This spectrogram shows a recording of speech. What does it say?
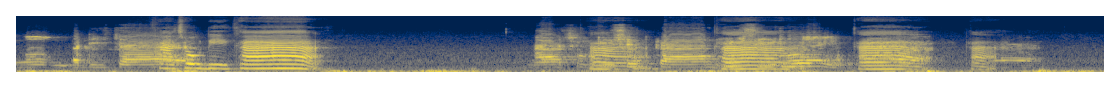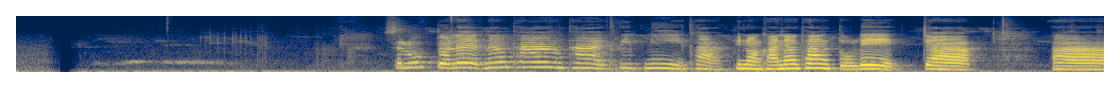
อืมสวัสดีจ้าค่ะโชคดีค่ะอ่าโชคดีเช่นกันค่ะเอฟซีด้วยค่ะค่ะอ่าสรุปตัวเลขแนวทางท้ายคลิปนี้ค่ะ พี่น้องคะแนวทางตัวเลขจากอ่า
